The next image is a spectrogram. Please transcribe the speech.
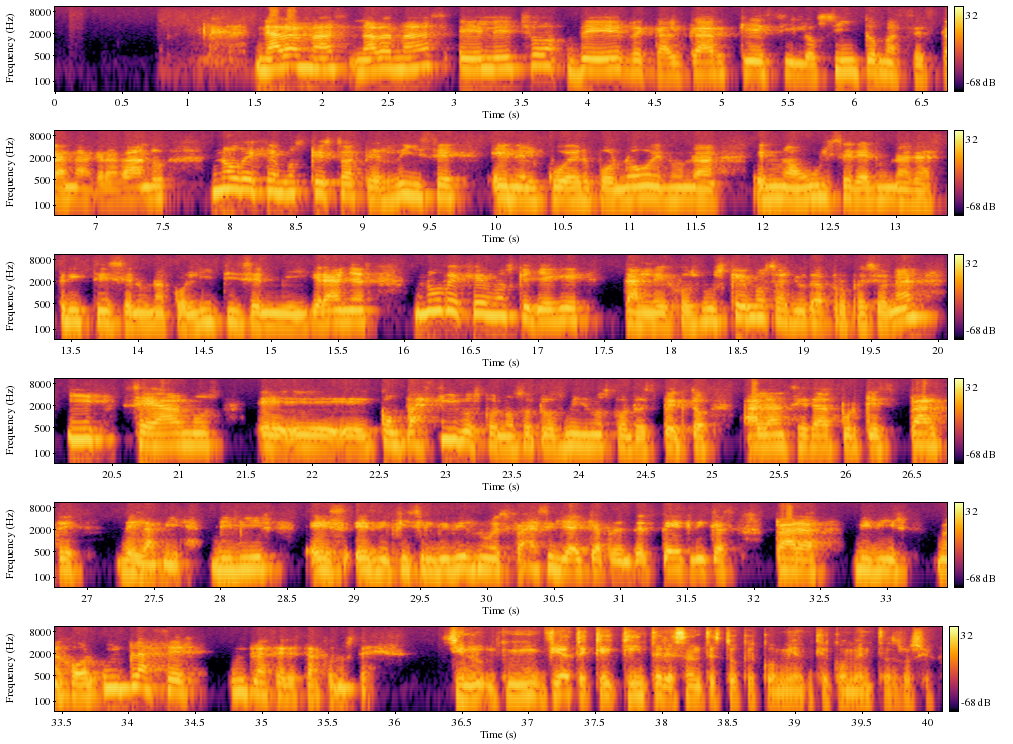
Nada más, nada más el hecho de recalcar que si los síntomas se están agravando, no dejemos que esto aterrice en el cuerpo, ¿no? En una, en una úlcera, en una gastritis, en una colitis, en migrañas. No dejemos que llegue tan lejos. Busquemos ayuda profesional y seamos eh, eh, compasivos con nosotros mismos con respecto a la ansiedad, porque es parte de la vida. Vivir es, es difícil, vivir no es fácil y hay que aprender técnicas para vivir mejor. Un placer, un placer estar con ustedes. fíjate qué, qué, interesante esto que, que comentas, Rocío.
